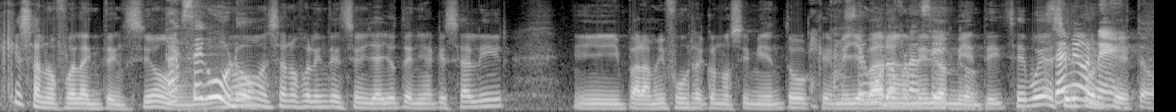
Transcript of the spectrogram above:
Es que esa no fue la intención. ¿Estás seguro? No, esa no fue la intención. Ya yo tenía que salir y para mí fue un reconocimiento que me llevaran al medio ambiente. Y te voy a decir honesto.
